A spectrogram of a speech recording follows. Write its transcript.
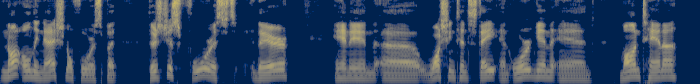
not only national forests, but there's just forests there, and in uh, Washington State and Oregon and Montana,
